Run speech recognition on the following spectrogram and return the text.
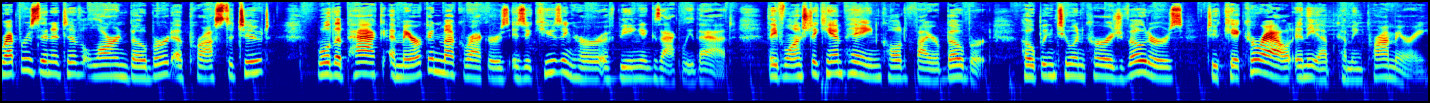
Representative Lauren Boebert a prostitute? Well, the PAC American Muckrakers is accusing her of being exactly that. They've launched a campaign called Fire Boebert, hoping to encourage voters to kick her out in the upcoming primary.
